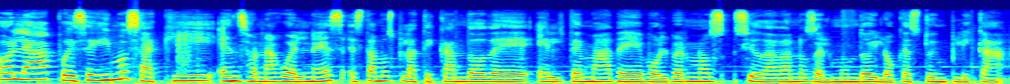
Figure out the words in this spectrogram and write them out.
Hola, pues seguimos aquí en Zona Wellness. Estamos platicando del el tema de volvernos ciudadanos del mundo y lo que esto implica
